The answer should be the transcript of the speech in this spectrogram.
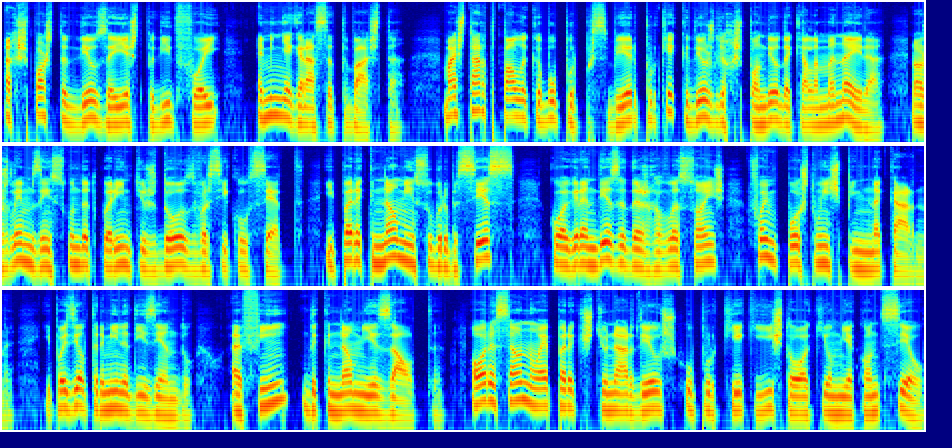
A resposta de Deus a este pedido foi: A minha graça te basta. Mais tarde, Paulo acabou por perceber porque é que Deus lhe respondeu daquela maneira. Nós lemos em 2 Coríntios 12, versículo 7: E para que não me ensoberbecesse, com a grandeza das revelações, foi-me posto um espinho na carne. E depois ele termina dizendo: a fim de que não me exalte. A oração não é para questionar Deus o porquê que isto ou aquilo me aconteceu.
